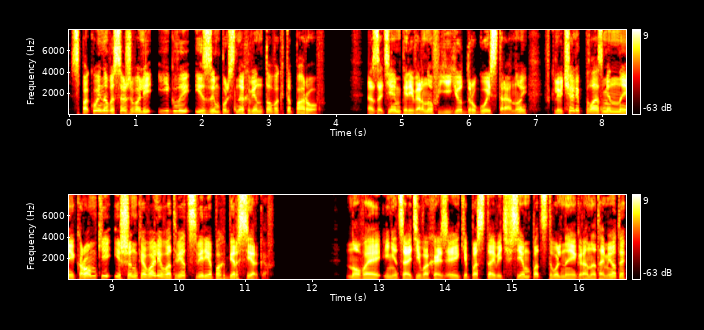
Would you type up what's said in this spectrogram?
спокойно высаживали иглы из импульсных винтовок топоров. А затем, перевернув ее другой стороной, включали плазменные кромки и шинковали в ответ свирепых берсерков. Новая инициатива хозяйки поставить всем подствольные гранатометы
